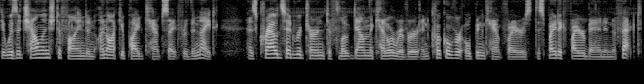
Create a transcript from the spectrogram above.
it was a challenge to find an unoccupied campsite for the night, as crowds had returned to float down the Kettle River and cook over open campfires despite a fire ban in effect.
